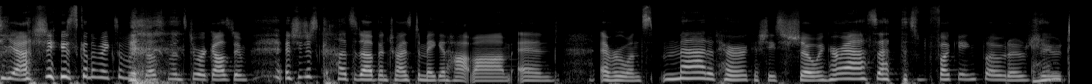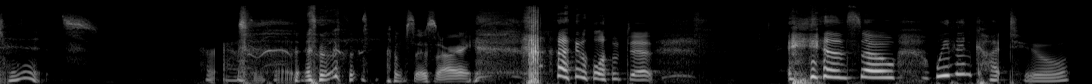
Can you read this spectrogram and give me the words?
yeah, she's gonna make some adjustments to her costume, and she just cuts it up and tries to make it hot mom, and everyone's mad at her because she's showing her ass at this fucking photo shoot and tits. Her ass and tits. I'm so sorry. I loved it. And so we then cut to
